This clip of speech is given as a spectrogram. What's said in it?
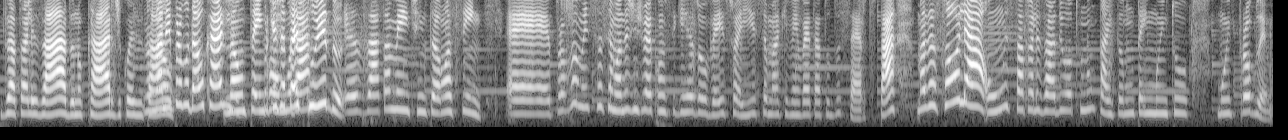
Desatualizado no card, coisa e não tal. Não dá nem pra mudar o card. Não tem porque como já tá excluído. Exatamente. Então, assim, é... provavelmente essa semana a gente vai conseguir resolver isso aí. Semana que vem vai estar tá tudo certo, tá? Mas é só olhar. Um está atualizado e o outro não tá. Então não tem muito, muito problema.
